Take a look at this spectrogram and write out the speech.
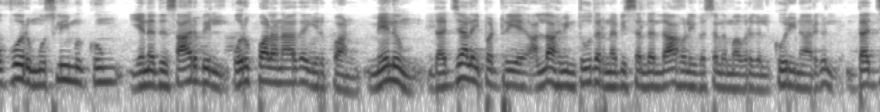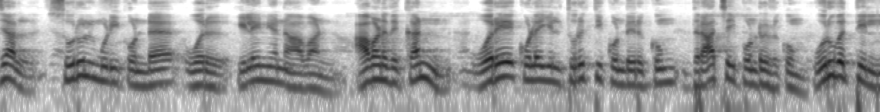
ஒவ்வொரு முஸ்லீமுக்கும் எனது சார்பில் பொறுப்பாளனாக இருப்பான். மேலும் தஜ்ஜாலை பற்றிய அல்லாஹ்வின் தூதர் நபி சல்லாஹ் அலி வசல்லம் அவர்கள் கூறினார்கள் தஜ்ஜால் சுருள் முடி கொண்ட ஒரு இளைஞன் ஆவான். அவனது கண் ஒரே குலையில் துருத்தி கொண்டிருக்கும் திராட்சை போன்றிருக்கும். உருவத்தில்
